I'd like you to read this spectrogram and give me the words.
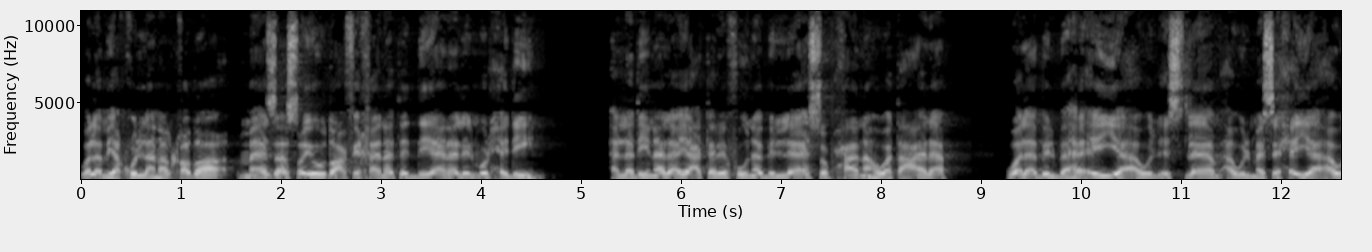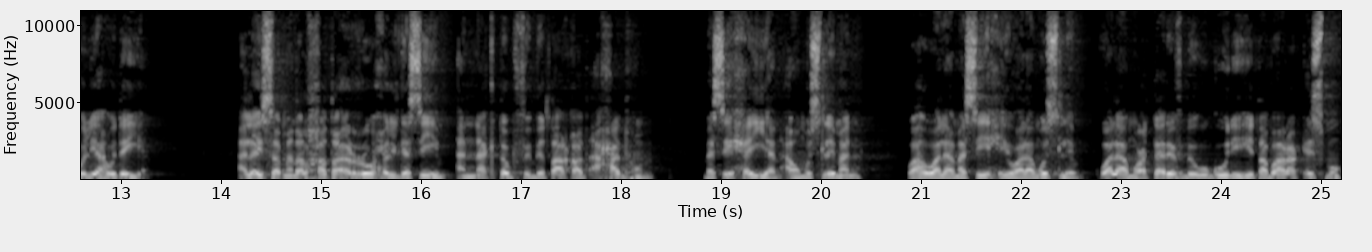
ولم يقل لنا القضاء ماذا سيوضع في خانة الديانة للملحدين. الذين لا يعترفون بالله سبحانه وتعالى ولا بالبهائية أو الإسلام أو المسيحية أو اليهودية. أليس من الخطأ الروح الجسيم أن نكتب في بطاقة أحدهم مسيحيا أو مسلما وهو لا مسيحي ولا مسلم ولا معترف بوجوده تبارك اسمه؟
